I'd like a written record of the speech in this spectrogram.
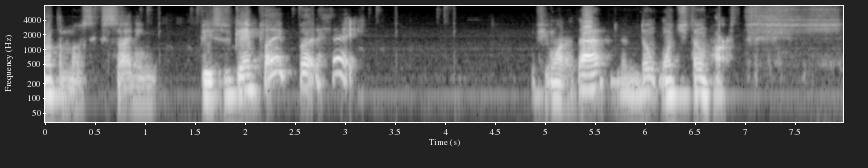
Not the most exciting piece of gameplay, but hey. If you wanted that, then don't watch Stonehearth.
